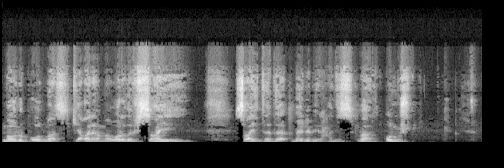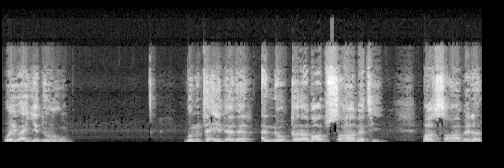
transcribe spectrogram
mağlup olmaz ki alama orada fi sahih. Sahihte de böyle bir hadis var, olmuştur. Ve yueyyiduhu bunu teyit eder ennehu kara bazı sahabeti bazı sahabeler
